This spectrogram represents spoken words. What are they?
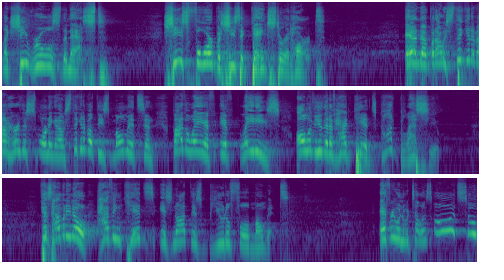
Like, she rules the nest. She's four, but she's a gangster at heart. And, uh, but I was thinking about her this morning, and I was thinking about these moments. And by the way, if, if ladies, all of you that have had kids, God bless you. Because how many know having kids is not this beautiful moment? Everyone would tell us, oh, it's so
